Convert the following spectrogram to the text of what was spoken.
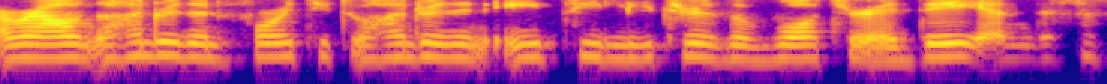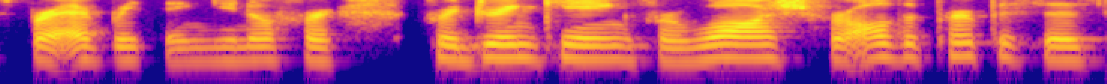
around 140 to 180 liters of water a day, and this is for everything, you know, for for drinking, for wash, for all the purposes.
